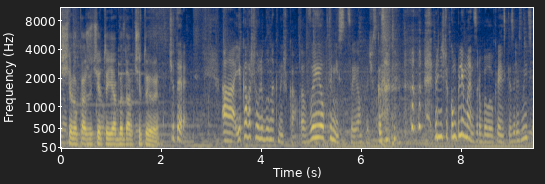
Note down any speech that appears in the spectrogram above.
Щиро кажучи, то я би дав 4. 4. А, яка ваша улюблена книжка? Ви оптиміст, це я вам хочу сказати. Вірніше, комплімент зробили українській залізниці.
